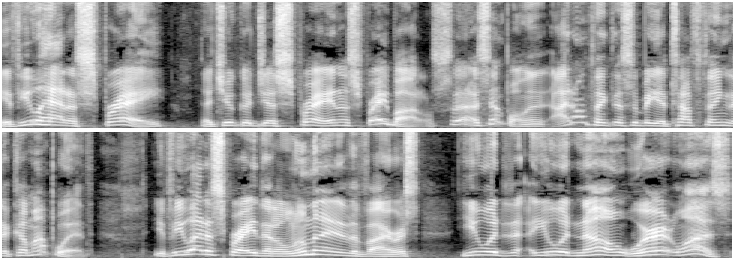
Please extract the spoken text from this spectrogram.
If you had a spray that you could just spray in a spray bottle, uh, simple, and I don't think this would be a tough thing to come up with. If you had a spray that illuminated the virus, you would you would know where it was.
